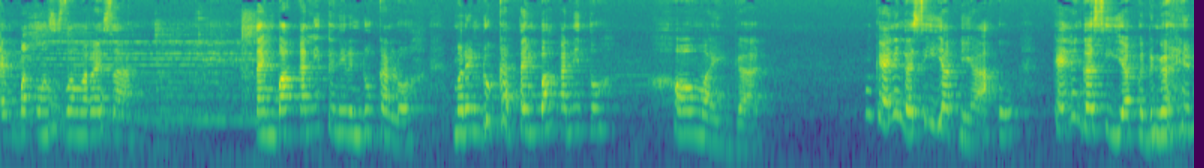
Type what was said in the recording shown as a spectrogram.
Aduh ditembak langsung sama Resa tembakan itu dirindukan loh. Merindukan tembakan itu. Oh my god. Kayaknya nggak siap nih ya aku. Kayaknya nggak siap ngedengerin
